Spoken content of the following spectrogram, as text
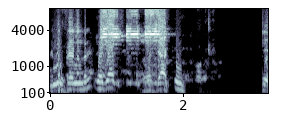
ನಿಮ್ಮ ಹೆಸರು ಏನಂದ್ರಿ? ರಜಾಕ್. ರಜಾಕ್. ಇದನ್ನ.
